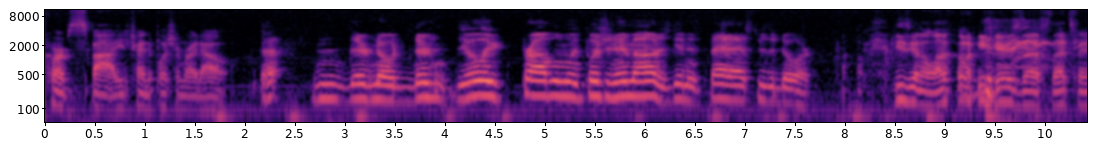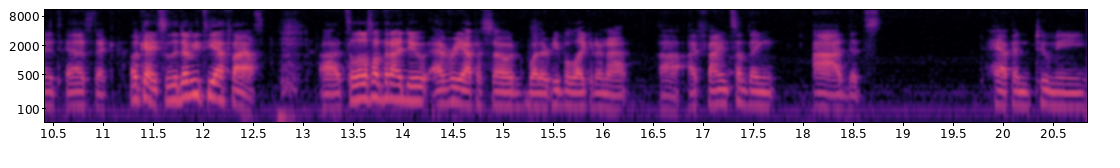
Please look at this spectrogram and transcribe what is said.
Corb's spot. He's trying to push him right out. There's no. There's the only problem with pushing him out is getting his fat ass through the door. He's gonna love it when he hears this. That's fantastic. Okay, so the WTF files. Uh, it's a little something I do every episode, whether people like it or not. Uh, I find something odd that's happened to me,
